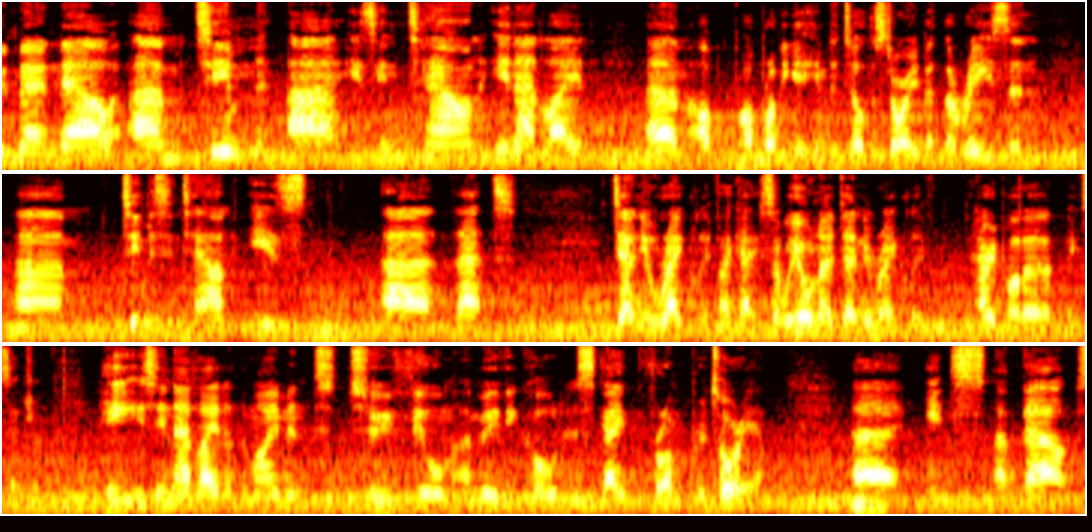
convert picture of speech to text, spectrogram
Good man. Now, um, Tim uh, is in town in Adelaide. Um, I'll, I'll, probably get him to tell the story, but the reason um, Tim is in town is uh, that Daniel Radcliffe. Okay, so we all know Daniel Radcliffe, Harry Potter, etc. He is in Adelaide at the moment to film a movie called Escape from Pretoria. Uh, it's about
